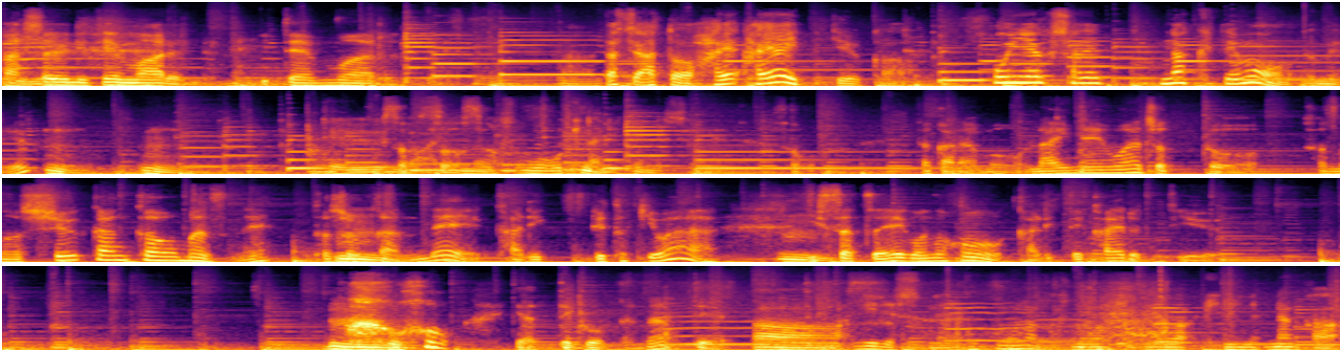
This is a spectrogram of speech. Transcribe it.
あそういう利点もあるんでね。利点もある。んで、うんだしあとはや早いっていうか翻訳されなくても読めるうん、うん、っていうそうそうそう大きな利点ですよね。そう。だからもう来年はちょっと、その習慣化をまずね、図書館で借りるときは、うん。一冊英語の本を借りて帰るっていううん やっていこうかなって。ああ、いいですね。僕もなんかその、それは気にななんか、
